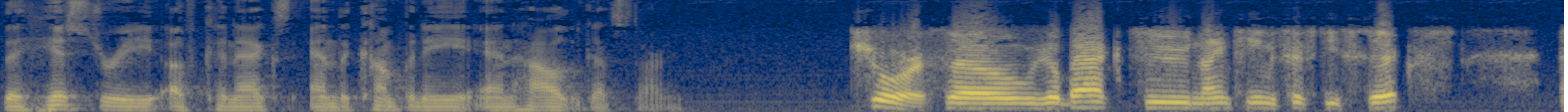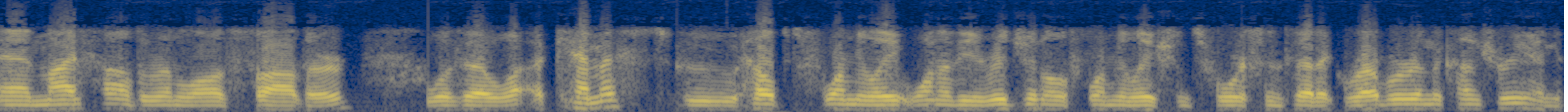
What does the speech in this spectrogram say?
the history of K'NEX and the company and how it got started. Sure. So we go back to 1956, and my father-in-law's father was a, a chemist who helped formulate one of the original formulations for synthetic rubber in the country, and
